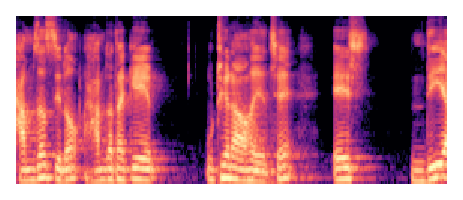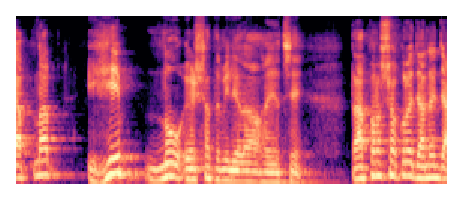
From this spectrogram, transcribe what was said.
হামজা ছিল, হামজাটাকে উঠিয়ে নেওয়া হয়েছে। এস দিয়ে আপনার হিব নো এর সাথে মিলিয়ে দেওয়া হয়েছে। তা আপনারা সকলে জানেন যে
